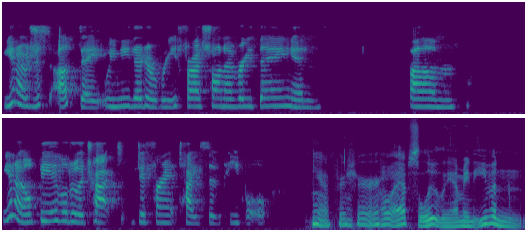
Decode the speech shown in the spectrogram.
you know, just update. We needed a refresh on everything and, um, you know, be able to attract different types of people. Yeah, for sure. Oh, absolutely. I mean, even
